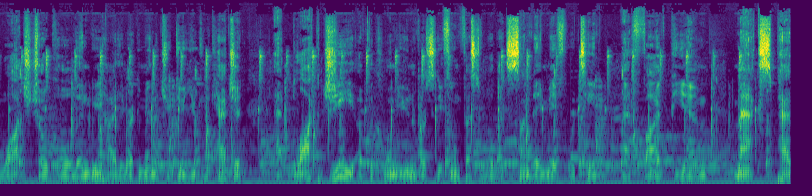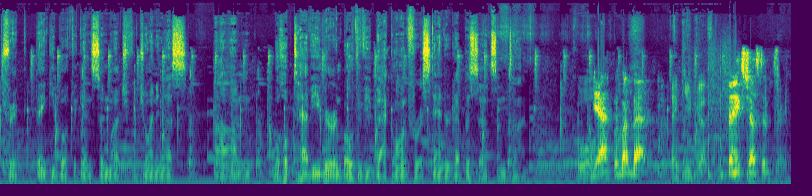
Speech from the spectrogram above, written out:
watch Choke Hold, and we highly recommend that you do, you can catch it at Block G of the Columbia University Film Festival. That's Sunday, May 14th at 5 p.m. Max, Patrick, thank you both again so much for joining us. Um, we'll hope to have either and both of you back on for a standard episode sometime. Cool. yeah would love that Thank you, Justin. thanks justin Great.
